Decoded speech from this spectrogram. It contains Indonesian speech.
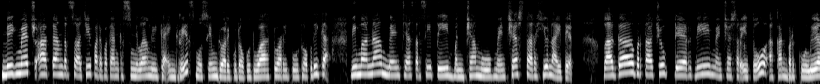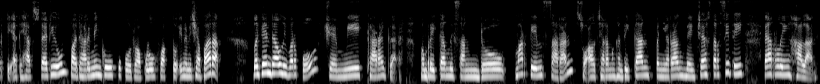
Big match akan tersaji pada pekan ke-9 Liga Inggris musim 2022-2023, di mana Manchester City menjamu Manchester United. Laga bertajuk Derby Manchester itu akan bergulir di Etihad Stadium pada hari Minggu pukul 20 waktu Indonesia Barat. Legenda Liverpool, Jamie Carragher, memberikan Lisandro Martin saran soal cara menghentikan penyerang Manchester City, Erling Haaland.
